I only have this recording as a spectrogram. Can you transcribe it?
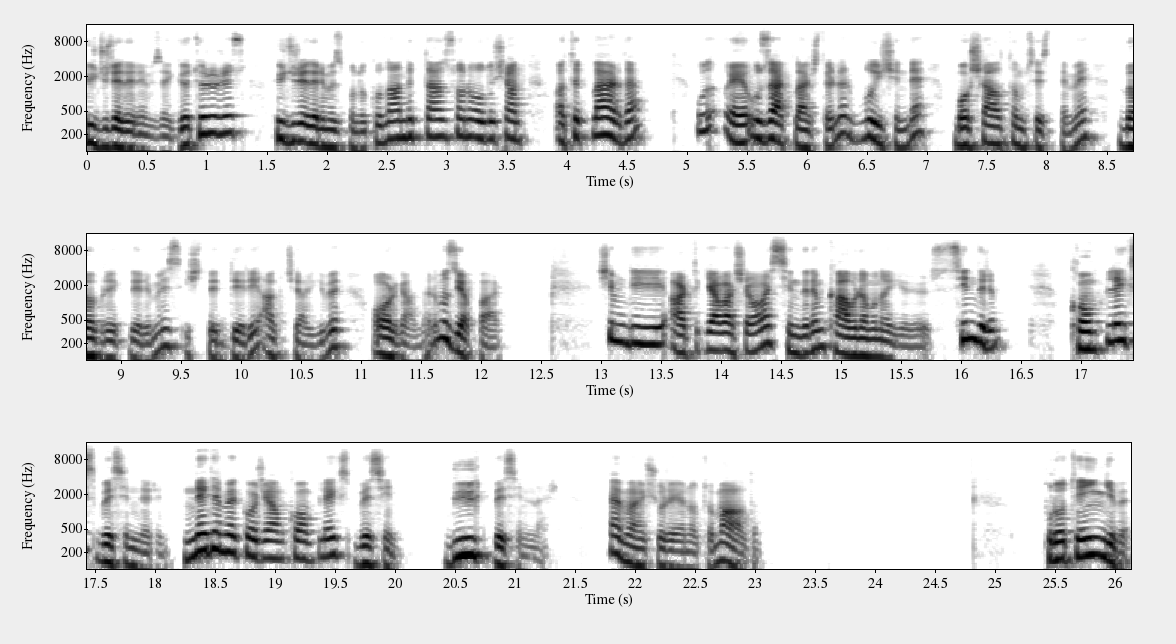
hücrelerimize götürürüz. Hücrelerimiz bunu kullandıktan sonra oluşan atıklar da e, uzaklaştırılır. Bu işin de boşaltım sistemi, böbreklerimiz, işte deri, akciğer gibi organlarımız yapar. Şimdi artık yavaş yavaş sindirim kavramına giriyoruz. Sindirim kompleks besinlerin. Ne demek hocam kompleks besin? Büyük besinler. Hemen şuraya notumu aldım. Protein gibi.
